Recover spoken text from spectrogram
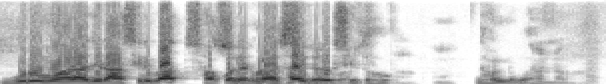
গুরু মহারাজের আশীর্বাদ সকলের সকলের মাথায় বর্ষিত হোক। ধন্যবাদ। ধন্যবাদ।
